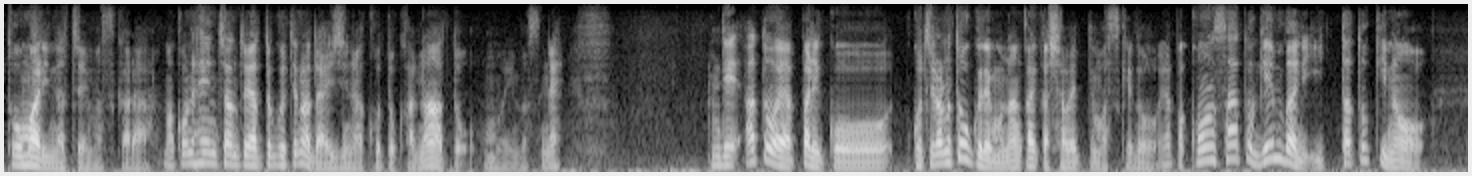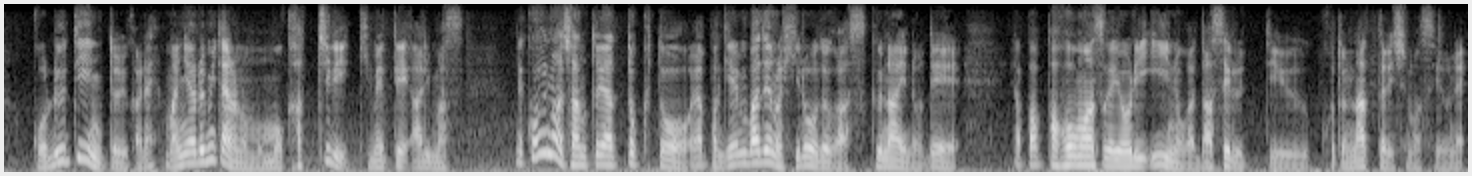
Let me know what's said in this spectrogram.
遠回りになっちゃいますから、まあ、この辺ちゃんとやっとくっていうのは大事なことかなと思いますね。で、あとはやっぱりこう、こちらのトークでも何回か喋ってますけど、やっぱコンサート現場に行った時の、こう、ルーティンというかね、マニュアルみたいなのももうかっちり決めてあります。で、こういうのをちゃんとやっとくと、やっぱ現場での疲労度が少ないので、やっぱパフォーマンスがよりいいのが出せるっていうことになったりしますよね。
